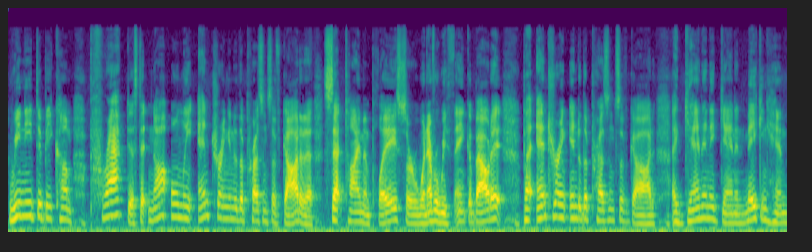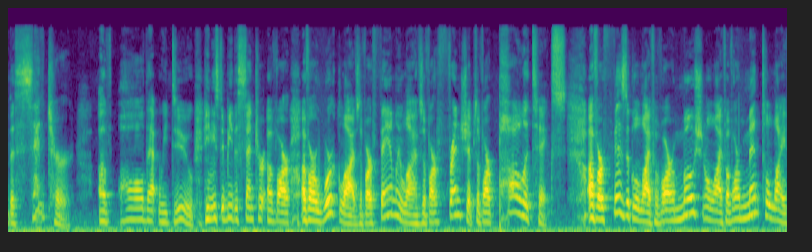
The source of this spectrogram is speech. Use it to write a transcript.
We need to become practiced at not only entering into the presence of God at a set time and place or whenever we think about it, but entering into the presence of God again and again and making Him the center of all that we do. He needs to be the center of our of our work lives, of our family lives, of our friendships, of our politics, of our physical life, of our emotional life, of our mental life.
